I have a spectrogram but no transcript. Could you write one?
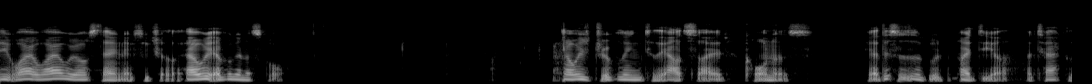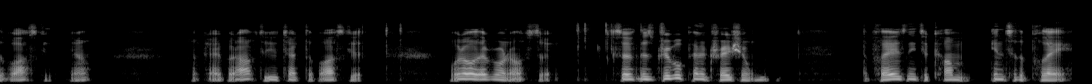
See, why, why are we all standing next to each other? How are we ever going to score? Always dribbling to the outside corners. Yeah, this is a good idea. Attack the basket, yeah. Okay, but after you attack the basket, what are everyone else doing? So if there's dribble penetration, the players need to come into the play,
